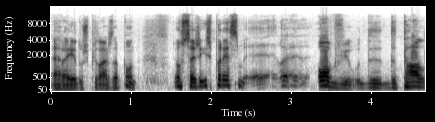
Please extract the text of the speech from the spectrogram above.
a areia dos pilares da ponte. Ou seja, isso parece-me é, óbvio de, de, tal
